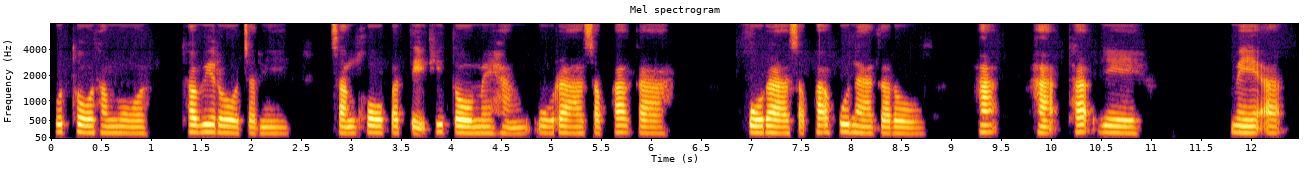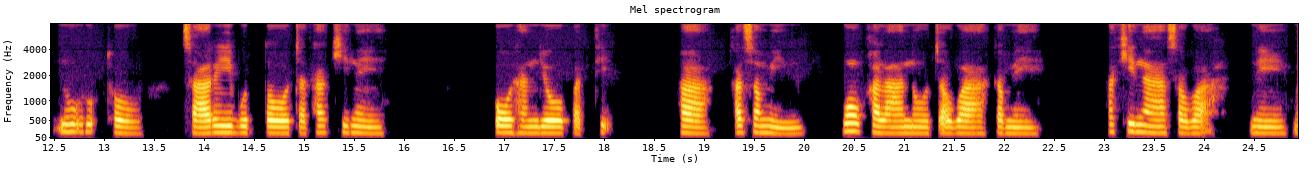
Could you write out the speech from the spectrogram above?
พุทโธธรรมโม ทวิโรจเนสังโฆปฏิทิโตไมหัง อุราสภกาปูราสภคุณากโร หะหะทะเย เมอะนุรุโท สารีบุตโตจทักคิเนโกทัญโยปฏิภาคัสมิง โมคคลาโนจวากเมทักขินาสวะ เนไม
